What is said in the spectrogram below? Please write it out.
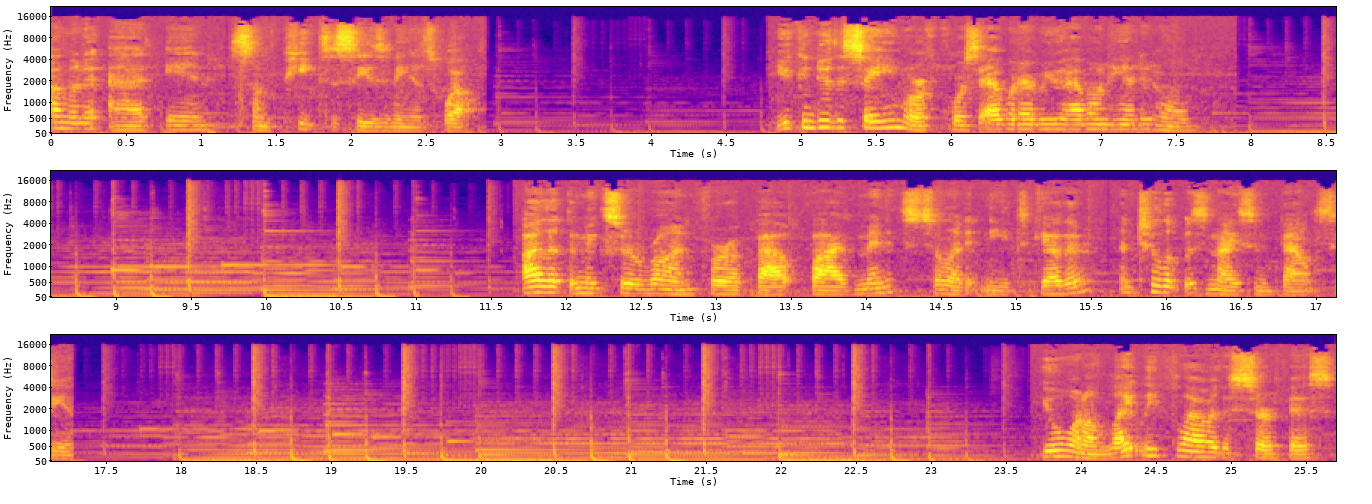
I'm going to add in some pizza seasoning as well. You can do the same or of course add whatever you have on hand at home. I let the mixer run for about 5 minutes to let it knead together until it was nice and bouncy. You'll want to lightly flour the surface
